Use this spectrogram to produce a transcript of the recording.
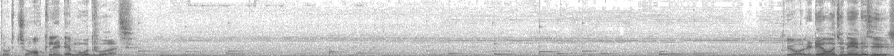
তোর চকলেটে মধু আছে। তুই অলরেডি আমার জন্য এনেছিস?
